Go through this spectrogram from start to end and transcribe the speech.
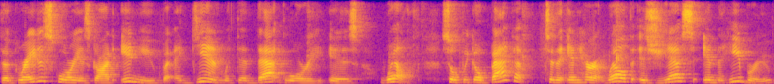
The greatest glory is God in you, but again, within that glory is wealth. So if we go back up to the inherit wealth, is yes in the Hebrew.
